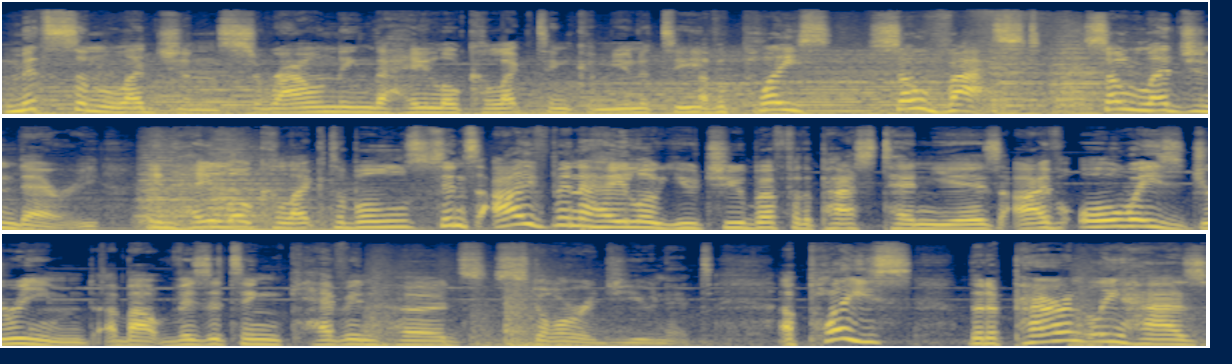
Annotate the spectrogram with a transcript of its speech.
myths and legends surrounding the Halo collecting community of a place so vast, so legendary in Halo collectibles. Since I've been a Halo YouTuber for the past 10 years, I've always dreamed about visiting Kevin Hurd's storage unit. A place that apparently has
